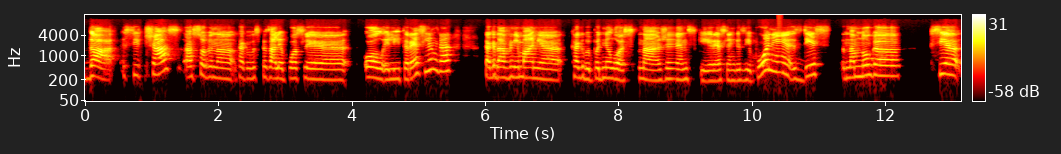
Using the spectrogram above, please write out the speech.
Да, сейчас, особенно, как вы сказали, после All Elite рестлинга, когда внимание как бы поднялось на женский рестлинг из Японии, здесь намного все,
